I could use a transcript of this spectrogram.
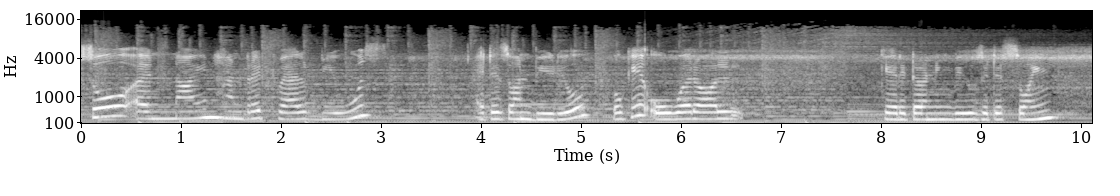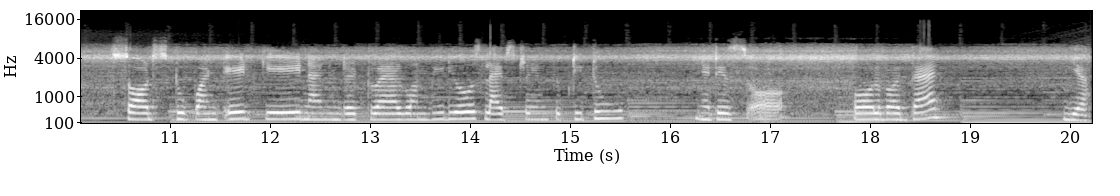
so uh, 912 views it is on video. Okay overall okay returning views it is showing. Shorts 2.8k 912 on videos live stream 52 it is uh, all about that. Yeah.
